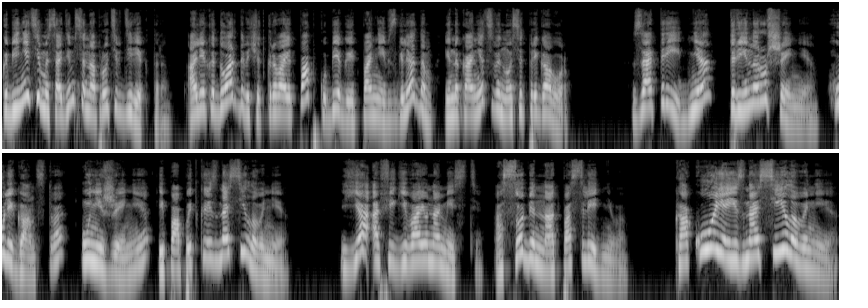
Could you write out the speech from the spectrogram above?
Кабинете мы садимся напротив директора. Олег Эдуардович открывает папку, бегает по ней взглядом и, наконец, выносит приговор. За три дня три нарушения. Хулиганство, унижение и попытка изнасилования. Я офигеваю на месте, особенно от последнего. Какое изнасилование?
